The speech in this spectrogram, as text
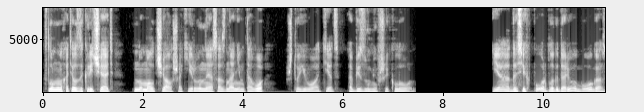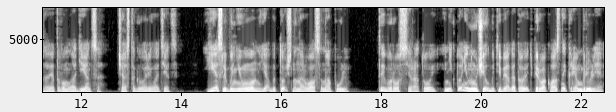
словно он хотел закричать, но молчал, шокированный осознанием того, что его отец — обезумевший клоун. «Я до сих пор благодарю Бога за этого младенца», — часто говорил отец. Если бы не он, я бы точно нарвался на пулю. Ты бы рос сиротой, и никто не научил бы тебя готовить первоклассный крем-брюле.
